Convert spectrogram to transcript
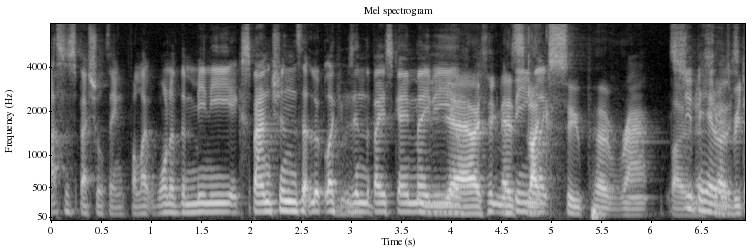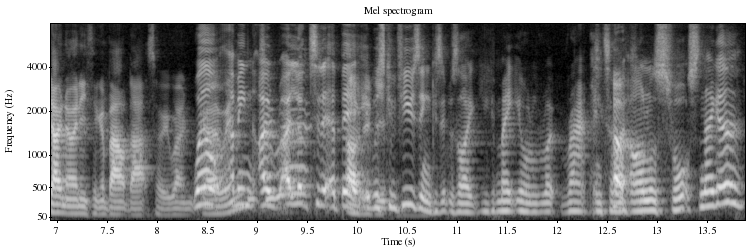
That's a special thing for like one of the mini expansions that looked like it was mm. in the base game, maybe. yeah, of- I think there's being, like, super rat bonuses. Superheroes. We don't know anything about that, so we won't. Well, I mean, I, I looked at it a bit. Oh, it was you? confusing because it was like you can make your rat into oh. like Arnold Schwarzenegger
